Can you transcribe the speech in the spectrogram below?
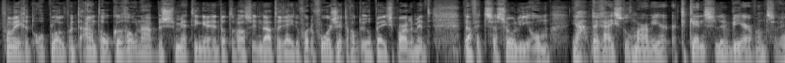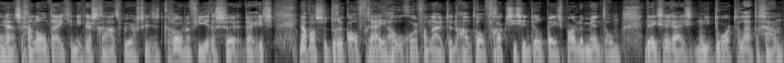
Vanwege het oplopend aantal coronabesmettingen. En dat was inderdaad de reden voor de voorzitter van het Europese parlement, David Sassoli, om ja, de reis toch maar weer te cancelen. Weer, want ja, ze gaan al een tijdje niet naar Straatsburg sinds het coronavirus uh, daar is. Nou was de druk al vrij hoog hoor, vanuit een aantal fracties in het Europese parlement om deze reis niet door te laten gaan.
